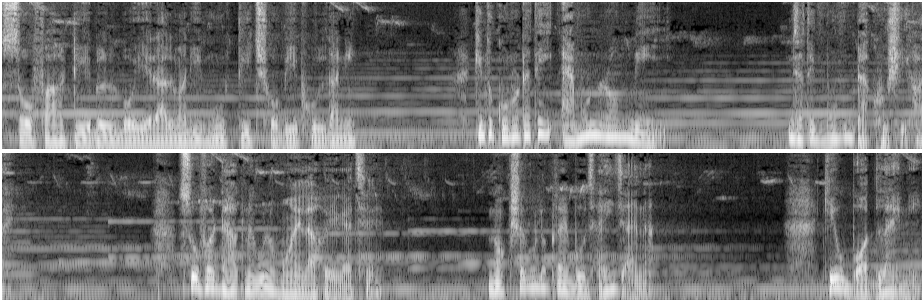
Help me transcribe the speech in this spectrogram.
সোফা, টেবিল, বইয়ের আলমারি, মূর্তি, ছবি, ফুলদানি। কিন্তু কোনোটাতেই এমন রং নেই যাতে মনটা খুশি হয়। সোফার ঢাকনাগুলো ময়লা হয়ে গেছে। নকশাগুলো প্রায় বোঝাই যায় না। কেউ বদলায়নি,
